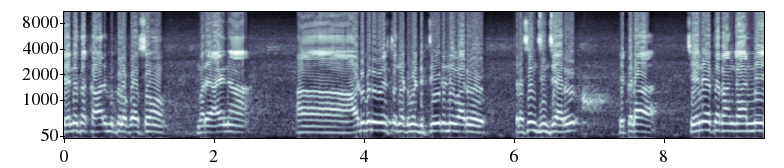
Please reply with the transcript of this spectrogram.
చేనేత కార్మికుల కోసం మరి ఆయన అడుగులు వేస్తున్నటువంటి తీరుని వారు ప్రశంసించారు. ఇక్కడ చేనేత రంగాన్ని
